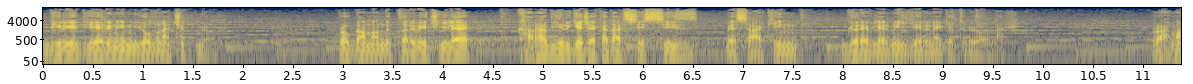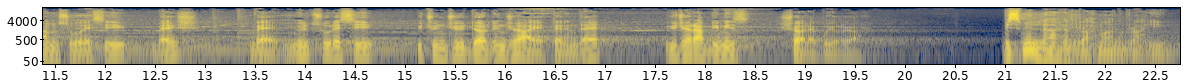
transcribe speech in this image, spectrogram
biri diğerinin yoluna çıkmıyor. Programlandıkları veçile kara bir gece kadar sessiz ve sakin görevlerini yerine getiriyorlar. Rahman suresi 5 ve Mülk suresi 3. 4. ayetlerinde Yüce Rabbimiz şöyle buyuruyor. Bismillahirrahmanirrahim.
